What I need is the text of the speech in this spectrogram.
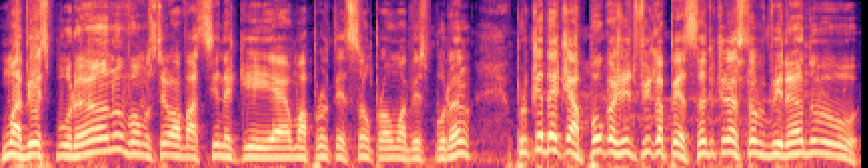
uma vez por ano, vamos ter uma vacina que é uma proteção para uma vez por ano, porque daqui a pouco a gente fica pensando que nós estamos virando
